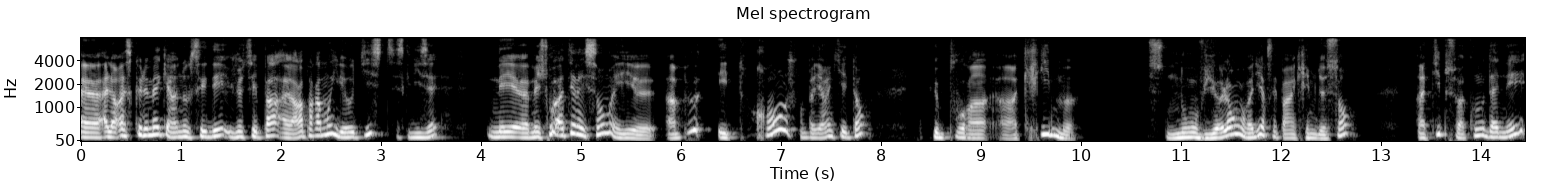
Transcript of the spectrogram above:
Euh, alors, est-ce que le mec a un OCD Je sais pas. Alors, apparemment, il est autiste, c'est ce qu'il disait. Mais, euh, mais je trouve intéressant et euh, un peu étrange, on peut dire inquiétant, que pour un, crime non violent, on va dire, c'est pas un crime de sang, un type soit condamné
